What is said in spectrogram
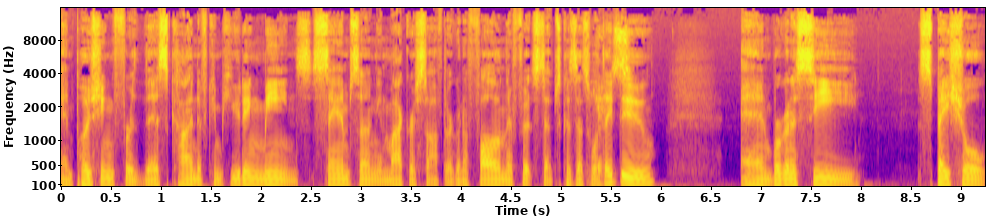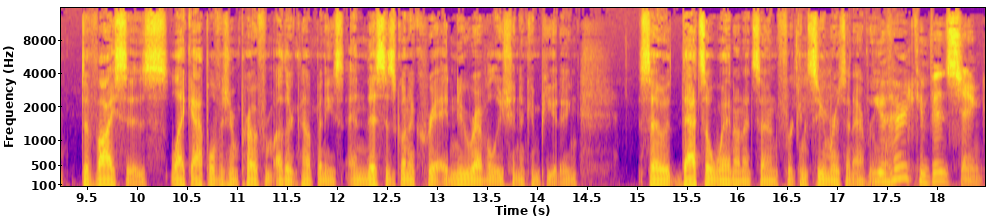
And pushing for this kind of computing means Samsung and Microsoft are going to follow in their footsteps because that's what Yes. they do. And we're going to see spatial devices like Apple Vision Pro from other companies, and this is going to create a new revolution in computing. So that's a win on its own for consumers and everyone. You're very convincing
